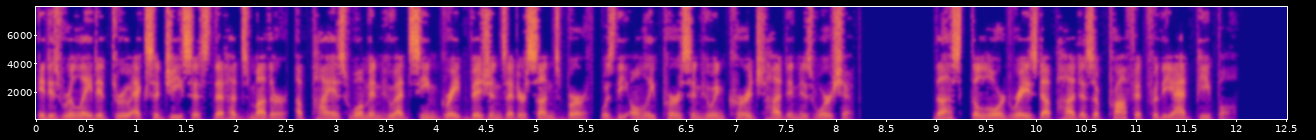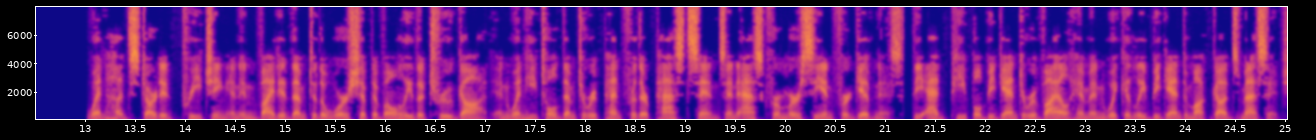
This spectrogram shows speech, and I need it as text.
It is related through exegesis that Hud's mother, a pious woman who had seen great visions at her son's birth, was the only person who encouraged Hud in his worship. Thus, the Lord raised up Hud as a prophet for the Ad people. When Hud started preaching and invited them to the worship of only the true God and when he told them to repent for their past sins and ask for mercy and forgiveness, the Ad people began to revile him and wickedly began to mock God's message.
